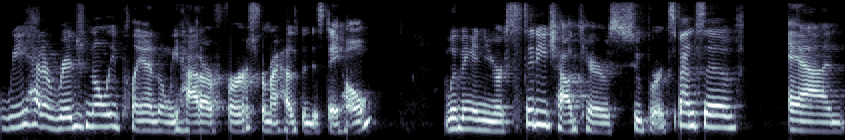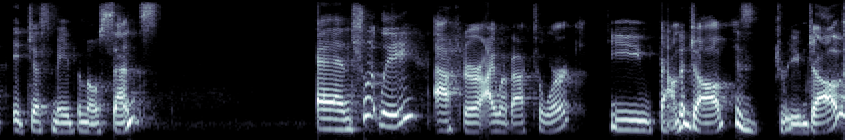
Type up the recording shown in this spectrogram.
We had originally planned when we had our first for my husband to stay home. Living in New York City, childcare is super expensive and it just made the most sense. And shortly after I went back to work, he found a job, his dream job.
